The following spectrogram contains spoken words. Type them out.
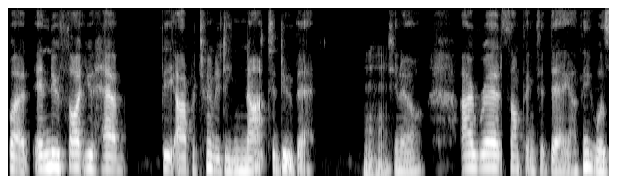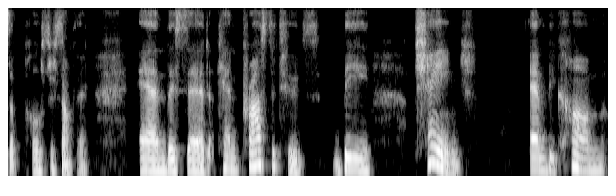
but in New Thought, you have the opportunity not to do that. Mm-hmm. You know, I read something today, I think it was a post or something, and they said, Can prostitutes be change and become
